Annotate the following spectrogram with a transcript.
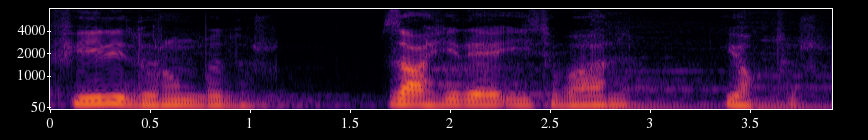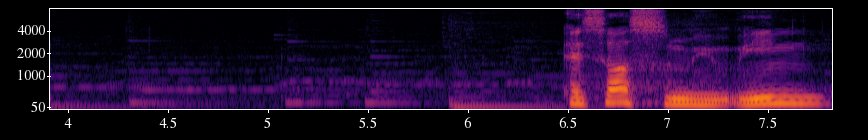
fiili durum budur. Zahire itibar yoktur. Esas mümin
